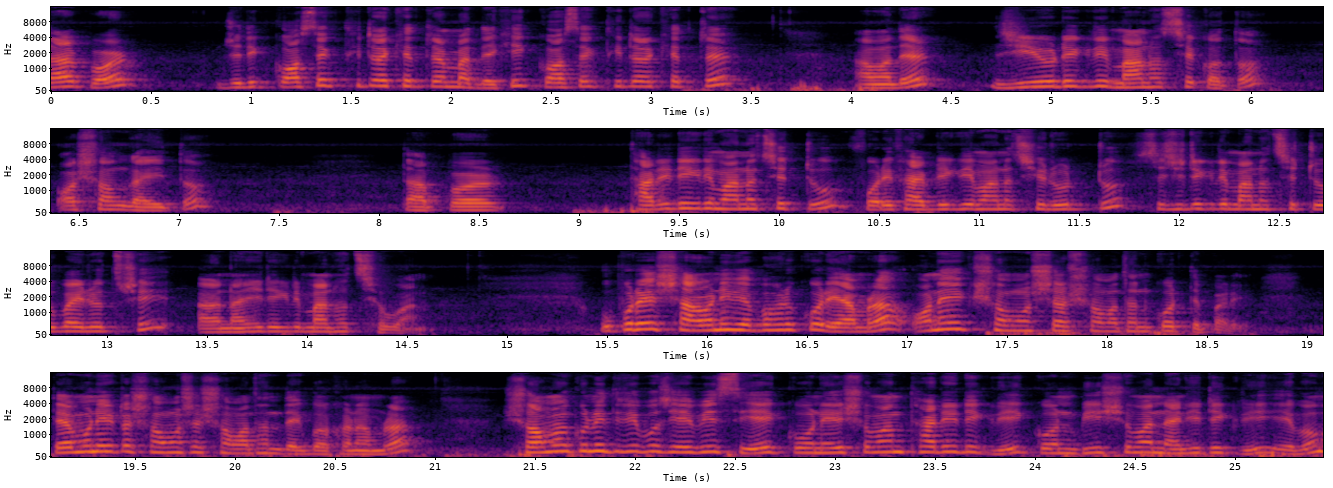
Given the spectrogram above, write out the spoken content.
তারপর যদি কসেক থিটার ক্ষেত্রে আমরা দেখি কসেক থিটার ক্ষেত্রে আমাদের জিরো ডিগ্রি মান হচ্ছে কত অসংজ্ঞায়িত তারপর থার্টি ডিগ্রি মান হচ্ছে টু ফোর্টি ফাইভ ডিগ্রি মান হচ্ছে রুট টু সিক্সটি ডিগ্রি মান হচ্ছে টু বাই রুট থ্রি আর নাইনটি ডিগ্রি মান হচ্ছে ওয়ান উপরের সারণী ব্যবহার করে আমরা অনেক সমস্যার সমাধান করতে পারি। তেমনই একটা সমস্যার সমাধান দেখব এখন আমরা। সময়কোণী ত্রিভুজ এবিসি এ কোণ এ সমান থার্টি ডিগ্রি কোণ বি সমান নাইনটি ডিগ্রি এবং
